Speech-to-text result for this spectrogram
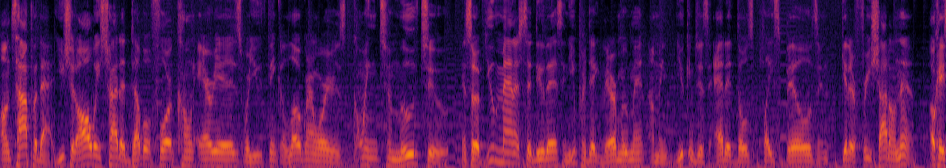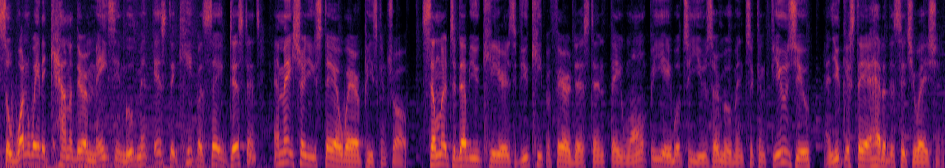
On top of that, you should always try to double floor cone areas where you think a low ground warrior is going to move to. And so if you manage to do this and you predict their movement, I mean, you can just edit those place builds and get a free shot on them. Okay, so one way to counter their amazing movement is to keep a safe distance and make sure you stay aware of piece control. Similar to W if you keep a fair distance, they won't be able to to use their movement to confuse you and you can stay ahead of the situation.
